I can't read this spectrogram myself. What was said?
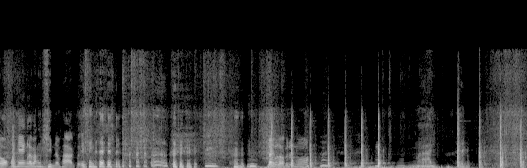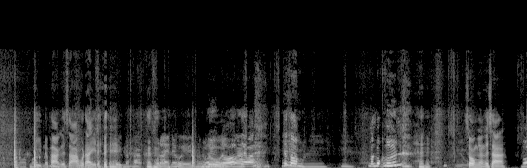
ตอกมันแห้งแล้วบางดินน้ำผากตัวเองได้ได้ปะก็ได้หมอดินน้ำผากเออซาพอได้ได้ติดหน้าผากก็ได้ได้เหยโดยแต่ว่าจะต้องมันบกคืนสองยังเออซา บอ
